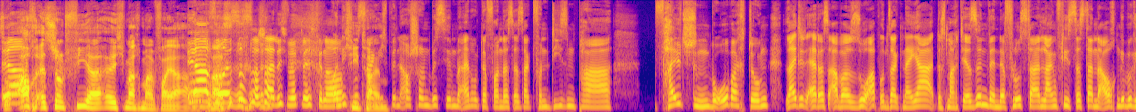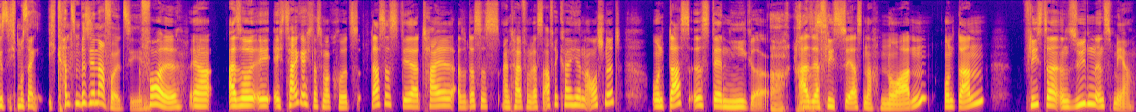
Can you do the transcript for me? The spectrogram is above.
So, Ja. auch ist schon vier, ich mach mal Feierabend. Ja, Passt. so ist es wahrscheinlich wirklich, genau. Und ich muss Time. sagen, ich bin auch schon ein bisschen beeindruckt davon, dass er sagt, von diesen paar falschen Beobachtungen leitet er das aber so ab und sagt, na ja, das macht ja Sinn, wenn der Fluss da entlang fließt, dass dann da auch ein Gebirge ist. Ich muss sagen, ich kann es ein bisschen nachvollziehen. Voll, ja. Also ich, ich zeige euch das mal kurz. Das ist der Teil, also das ist ein Teil von Westafrika hier, ein Ausschnitt. Und das ist der Niger. Ach, krass. Also er fließt zuerst nach Norden und dann fließt er im Süden ins Meer.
